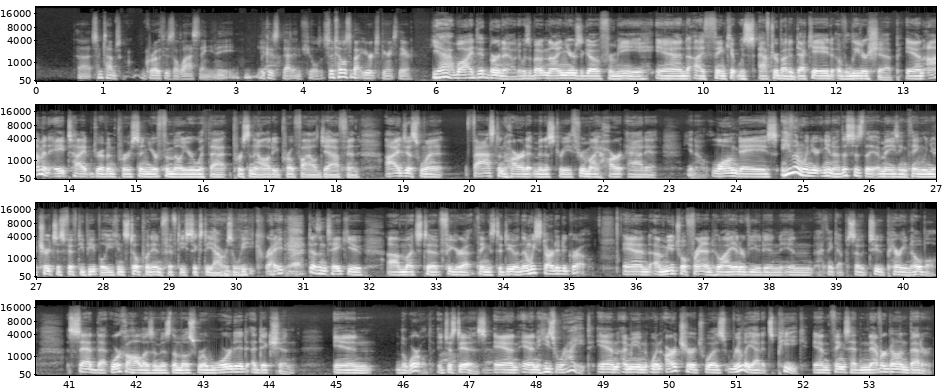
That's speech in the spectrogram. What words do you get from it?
uh, sometimes growth is the last thing you need because yeah. that infuels it. So tell us about your experience there. Yeah, well, I did burn out. It was about nine years ago for me. And I think it was after about a decade of leadership. And I'm an A type driven person. You're familiar with that personality profile, Jeff. And I just went fast and hard at ministry, threw my heart at it. You know, long days, even when you're, you know, this is the amazing thing. When your church is 50 people, you can still put in 50, 60 hours a week, right? right. It doesn't take you uh, much to figure out things to do. And then we started to grow and a mutual friend who I interviewed in, in I think, episode two, Perry Noble, said that workaholism is the most rewarded addiction in the world. It wow. just is. Yeah. And and he's right. And I mean, when our church was really at its peak and things had never gone better,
